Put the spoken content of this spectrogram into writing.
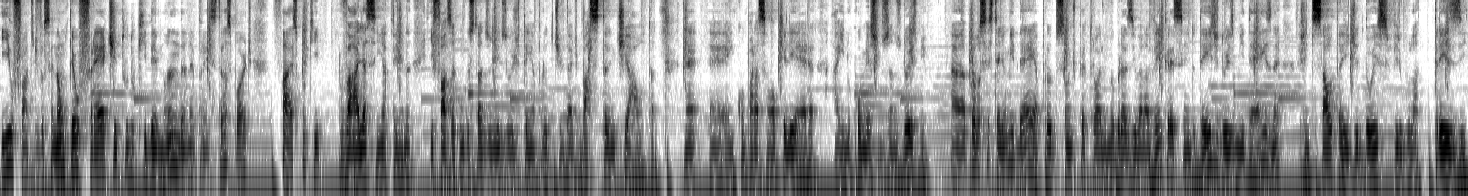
E o fato de você não ter o frete e tudo que demanda né, para esse transporte faz com que valha assim a pena e faça com que os Estados Unidos hoje tenha produtividade bastante alta né, é, em comparação ao que ele era aí no começo dos anos 2000. Ah, Para vocês terem uma ideia, a produção de petróleo no Brasil ela vem crescendo desde 2010, né? A gente salta aí de 2,13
